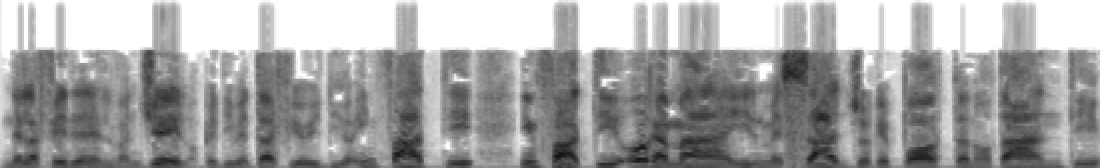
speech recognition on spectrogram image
nella fede nel Vangelo per diventare figlio di Dio. Infatti, infatti oramai il messaggio che portano tanti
